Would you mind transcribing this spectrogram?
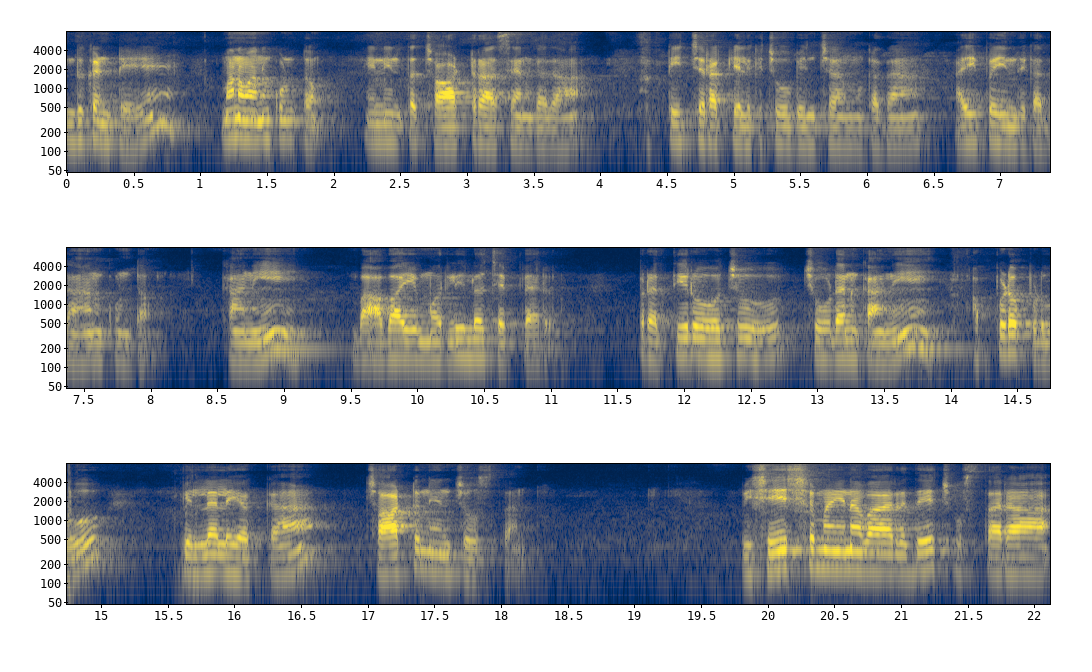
ఎందుకంటే మనం అనుకుంటాం నేను ఇంత చార్ట్ రాశాను కదా టీచర్ అక్కేలకి చూపించాము కదా అయిపోయింది కదా అనుకుంటాం. కానీ బాబా ఈ మురళిలో చెప్పారు ప్రతిరోజు చూడను కానీ అప్పుడప్పుడు పిల్లల యొక్క చార్ట్ నేను చూస్తాను. విశేషమైన వారిదే చూస్తారా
